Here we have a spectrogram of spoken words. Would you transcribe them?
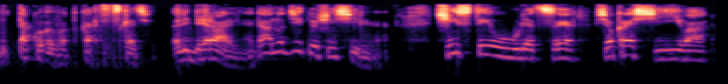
вот такое вот, как сказать, либеральное, да, оно действительно очень сильное. Чистые улицы, все красиво,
